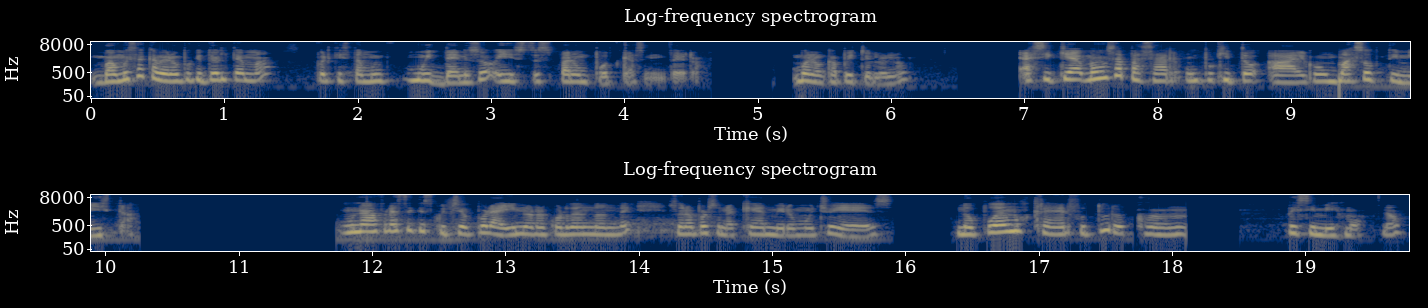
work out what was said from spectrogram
vamos a cambiar un poquito el tema porque está muy, muy denso y esto es para un podcast entero. Bueno, un capítulo, ¿no? Así que vamos a pasar un poquito a algo más optimista. Una frase que escuché por ahí, no recuerdo en dónde, es una persona que admiro mucho y es, no podemos crear el futuro con pesimismo, ¿no?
